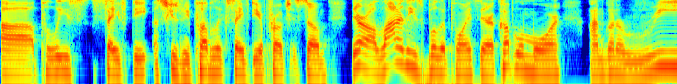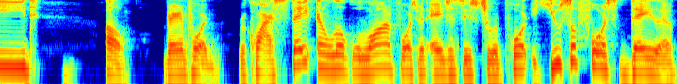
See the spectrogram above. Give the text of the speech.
uh, police safety, excuse me, public safety approaches. So there are a lot of these bullet points. There are a couple more. I'm going to read. Oh, very important. Require state and local law enforcement agencies to report use of force data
